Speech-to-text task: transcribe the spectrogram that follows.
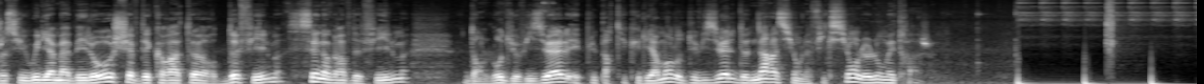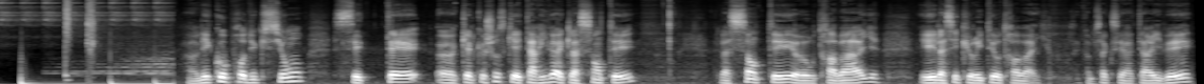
je suis William Abello, chef décorateur de films, scénographe de films, dans l'audiovisuel et plus particulièrement l'audiovisuel de narration, la fiction, le long métrage. L'éco-production, c'était euh, quelque chose qui est arrivé avec la santé, la santé euh, au travail et la sécurité au travail. C'est comme ça que c'est arrivé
